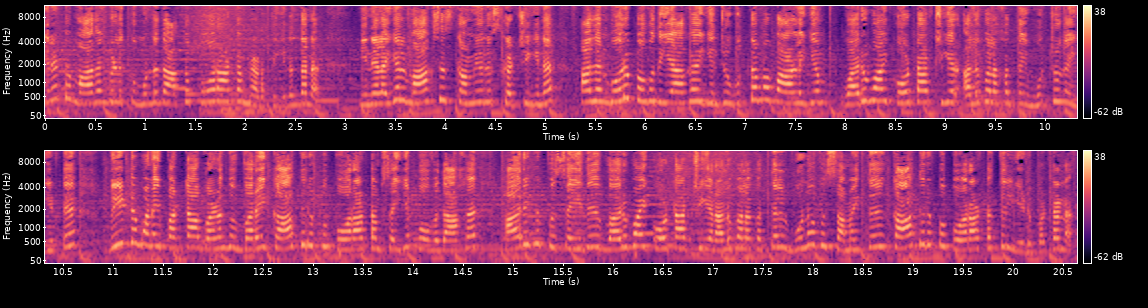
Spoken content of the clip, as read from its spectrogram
இரண்டு மாதங்களுக்கு முன்னதாக போராட்டம் நடத்தியிருந்தனர். இந்நிலையில் மார்க்சிஸ்ட் கம்யூனிஸ்ட் கட்சியினர் அதன் ஒரு பகுதியாக இன்று உத்தமபாளையம் வருவாய் கோட்டாட்சியர் அலுவலகத்தை முற்றுகையிட்டு வீட்டுமனை பட்டா வழங்கும் வரை காத்திருப்பு போராட்டம் செய்யப்போவதாக அறிவிப்பு செய்து வருவாய் கோட்டாட்சியர் அலுவலகத்தில் உணவு சமைத்து காத்திருப்பு போராட்டத்தில் ஈடுபட்டனர்.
